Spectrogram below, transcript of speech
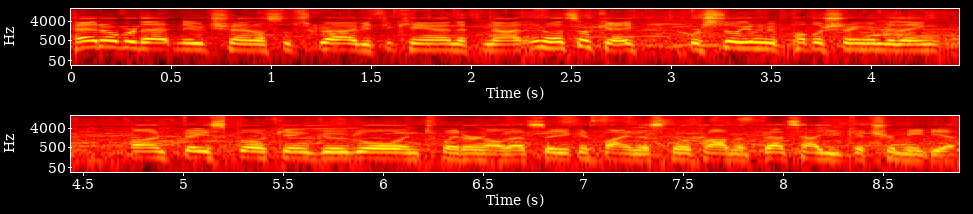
head over to that new channel, subscribe if you can. If not, you know, it's okay. We're still going to be publishing everything on Facebook and Google and Twitter and all that, so you can find us no problem that's how you get your media.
